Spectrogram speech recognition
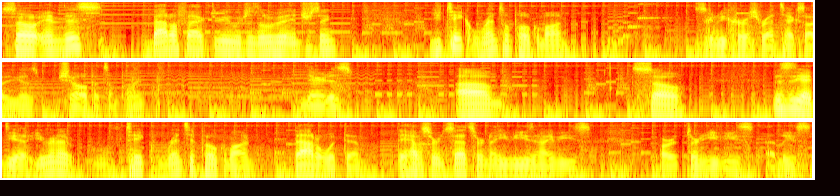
So in this Battle Factory, which is a little bit interesting, you take rental Pokemon. This is to be Cursed Red text, obviously to show up at some point. There it is. Um, so, this is the idea. You're to take rented Pokemon, battle with them. They have certain sets, certain EVs and IVs, or certain EVs at least.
